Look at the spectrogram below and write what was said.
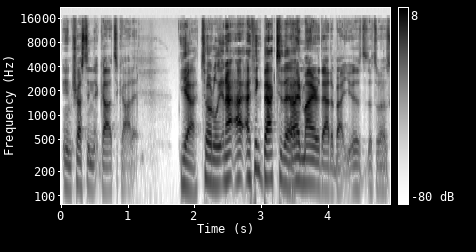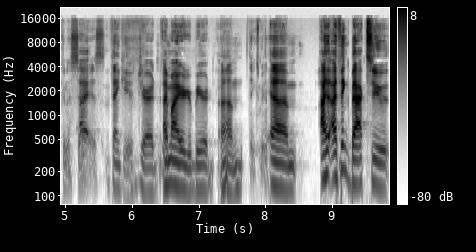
in trusting that God's got it. Yeah, totally. And I, I- think back to that. I admire that about you. That's, that's what I was going to say. I- is, thank you, Jared. I admire your beard. Um, thanks, man. um, I, I think back to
